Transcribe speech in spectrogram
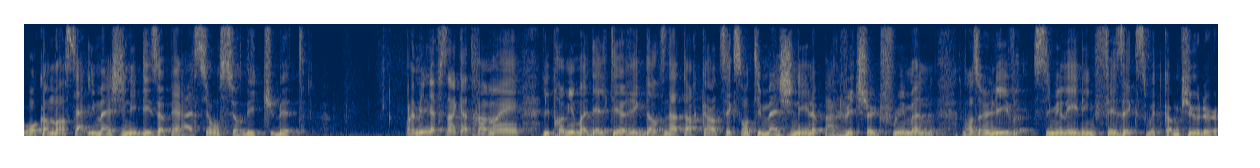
où on commence à imaginer des opérations sur des qubits. En 1980, les premiers modèles théoriques d'ordinateurs quantiques sont imaginés par Richard Freeman dans un livre Simulating Physics with Computer.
